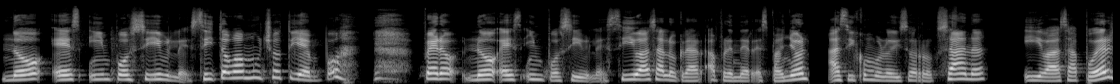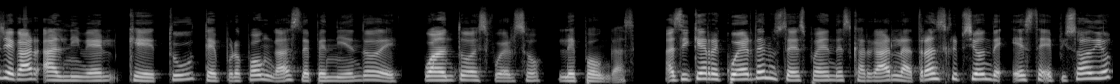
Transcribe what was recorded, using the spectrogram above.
No es imposible. Sí toma mucho tiempo, pero no es imposible. Sí vas a lograr aprender español, así como lo hizo Roxana, y vas a poder llegar al nivel que tú te propongas dependiendo de cuánto esfuerzo le pongas. Así que recuerden, ustedes pueden descargar la transcripción de este episodio.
